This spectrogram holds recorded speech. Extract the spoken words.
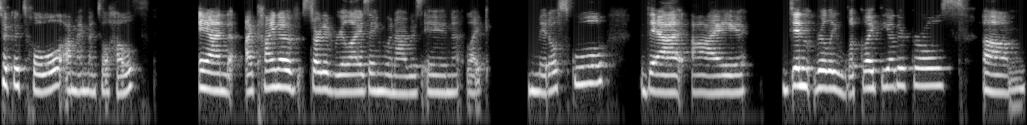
took a toll on my mental health. And I kind of started realizing when I was in like middle school that I didn't really look like the other girls. Um,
